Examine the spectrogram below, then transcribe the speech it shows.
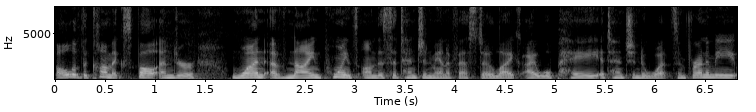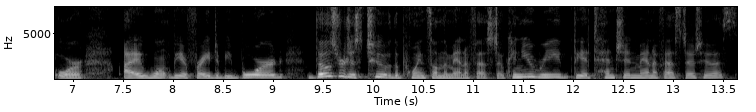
all of the comics fall under one of nine points on this Attention Manifesto, like I will pay attention to what's in front of me or I won't be afraid to be bored. Those are just two of the points on the manifesto. Can you read the Attention Manifesto to us?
